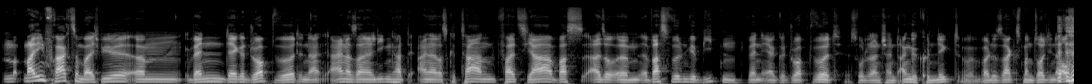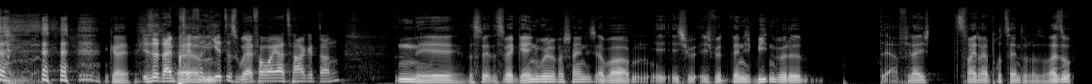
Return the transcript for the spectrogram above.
Martin fragt zum Beispiel, ähm, wenn der gedroppt wird, in einer seiner Ligen hat einer das getan. Falls ja, was, also, ähm, was würden wir bieten, wenn er gedroppt wird? Es wurde anscheinend angekündigt, weil du sagst, man sollte ihn aufnehmen. Geil. Ist er dein ähm, präferiertes ähm, Welfare-Wire-Target dann? Nee, das wäre das wär Gainwell wahrscheinlich, aber ich, ich würde, wenn ich bieten würde, ja, vielleicht 2, 3 Prozent oder so. Also,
